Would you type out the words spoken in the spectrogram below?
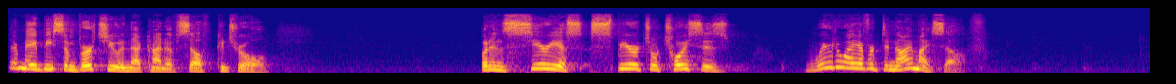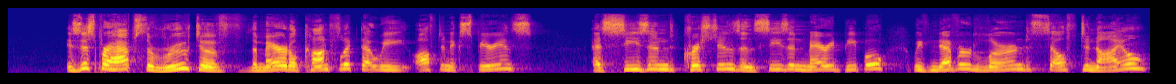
There may be some virtue in that kind of self control. But in serious spiritual choices, where do I ever deny myself? Is this perhaps the root of the marital conflict that we often experience as seasoned Christians and seasoned married people? We've never learned self denial.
